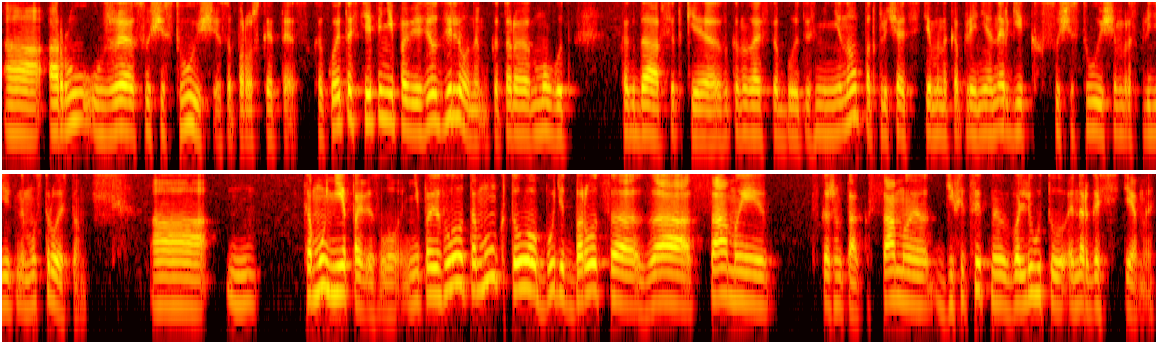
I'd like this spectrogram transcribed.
АРУ уже существующие Запорожская ТЭС. В какой-то степени повезет зеленым, которые могут, когда все-таки законодательство будет изменено, подключать системы накопления энергии к существующим распределительным устройствам. А, кому не повезло? Не повезло тому, кто будет бороться за самый, скажем так, самую дефицитную валюту энергосистемы.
